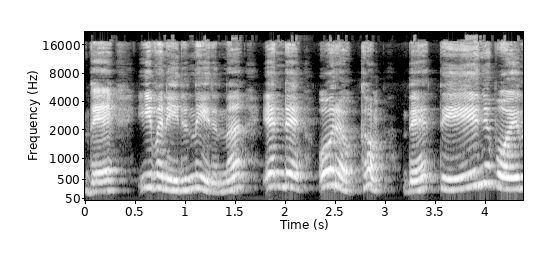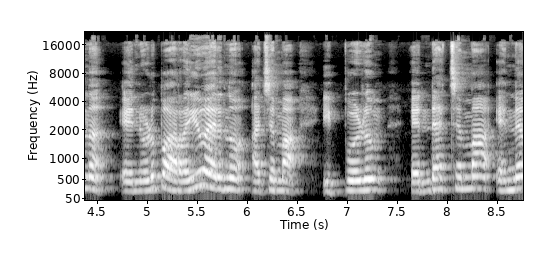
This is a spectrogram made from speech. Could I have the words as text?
ദേ ഇവൻ ഇരുന്ന് ഇരുന്ന് എന്റെ ഒരൊക്കം ദേ തേഞ്ഞു പോയെന്ന് എന്നോട് പറയുമായിരുന്നു അച്ഛമ്മ. ഇപ്പോഴും എന്റെ അച്ഛമ്മ എന്നെ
